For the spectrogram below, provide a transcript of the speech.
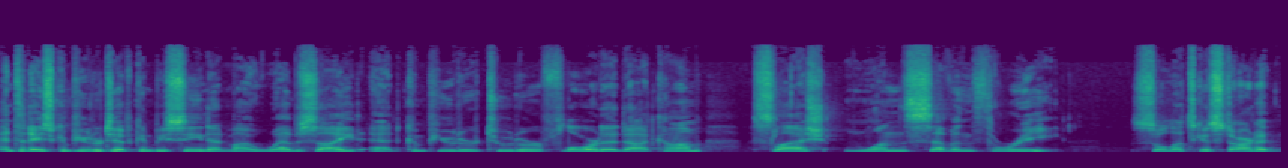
And today's computer tip can be seen at my website at computertutorflorida.com slash 173. So let's get started.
